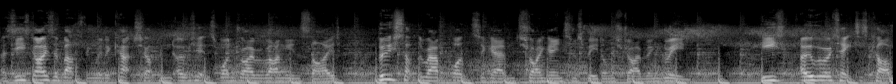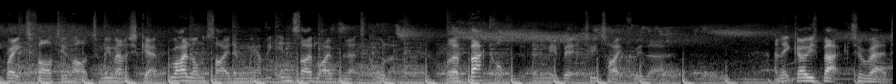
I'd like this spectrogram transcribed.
As these guys are battling, going to catch up and overtake this one driver around the inside, boost up the ramp once again to try and gain some speed on this driver in green. He over rotates his car and brakes far too hard, so we manage to get right alongside him and we have the inside line for the next corner. Well, I back off, is going to be a bit too tight through there. And it goes back to red.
